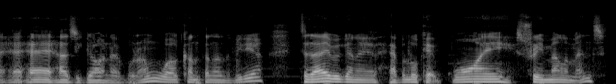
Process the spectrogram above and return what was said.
Hey, hey, how's it going everyone? Welcome to another video. Today we're going to have a look at why Stream Elements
